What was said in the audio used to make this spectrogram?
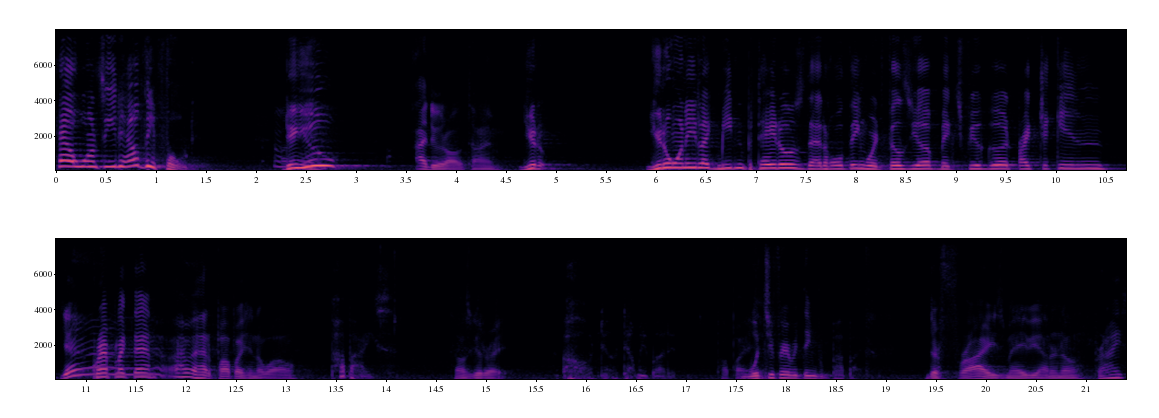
hell wants to eat healthy food? Do you? I do it all the time. You don't, you don't want to eat like meat and potatoes, that whole thing where it fills you up, makes you feel good, fried chicken, Yeah. crap like that? I haven't had a Popeyes in a while. Popeyes. Sounds good, right? Oh, dude, tell me about it. Popeyes. What's your favorite thing from Popeyes? Their fries, maybe. I don't know. Fries?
